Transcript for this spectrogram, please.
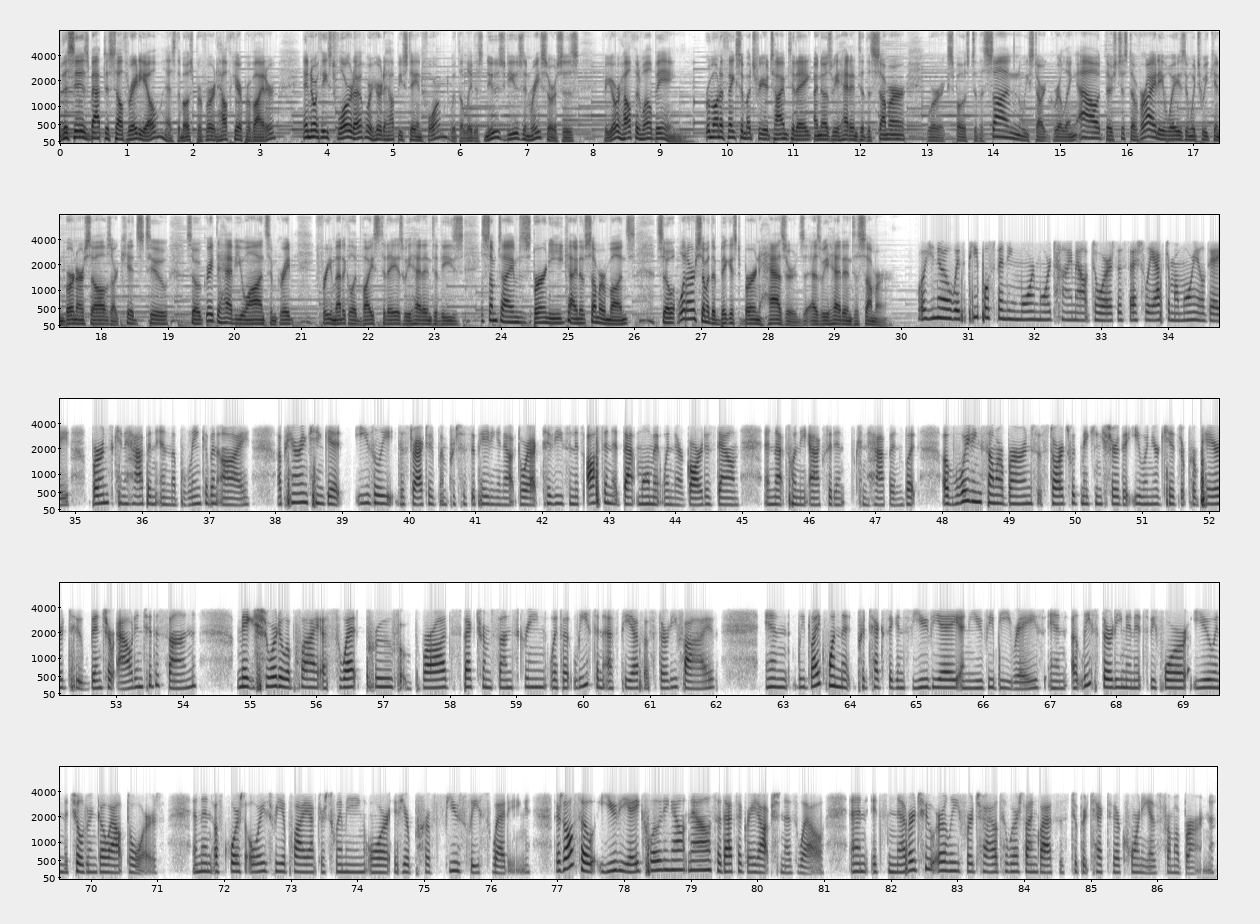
This is Baptist Health Radio as the most preferred healthcare provider. In Northeast Florida, we're here to help you stay informed with the latest news, views, and resources for your health and well being. Ramona, thanks so much for your time today. I know as we head into the summer, we're exposed to the sun, we start grilling out. There's just a variety of ways in which we can burn ourselves, our kids too. So great to have you on. Some great free medical advice today as we head into these sometimes burny kind of summer months. So, what are some of the biggest burn hazards as we head into summer? Well, you know, with people spending more and more time outdoors, especially after Memorial Day, burns can happen in the blink of an eye. A parent can get easily distracted when participating in outdoor activities, and it's often at that moment when their guard is down, and that's when the accidents can happen. But avoiding summer burns starts with making sure that you and your kids are prepared to venture out into the sun. Make sure to apply a sweat proof broad spectrum sunscreen with at least an SPF of 35 and we'd like one that protects against UVA and UVB rays in at least 30 minutes before you and the children go outdoors. And then, of course, always reapply after swimming or if you're profusely sweating. There's also UVA clothing out now, so that's a great option as well. And it's never too early for a child to wear sunglasses to protect their corneas from a burn.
